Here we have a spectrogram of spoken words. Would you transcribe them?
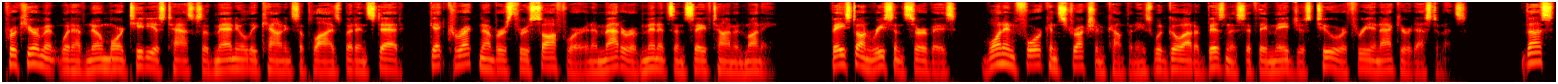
Procurement would have no more tedious tasks of manually counting supplies but instead, Get correct numbers through software in a matter of minutes and save time and money. Based on recent surveys, one in four construction companies would go out of business if they made just two or three inaccurate estimates. Thus,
